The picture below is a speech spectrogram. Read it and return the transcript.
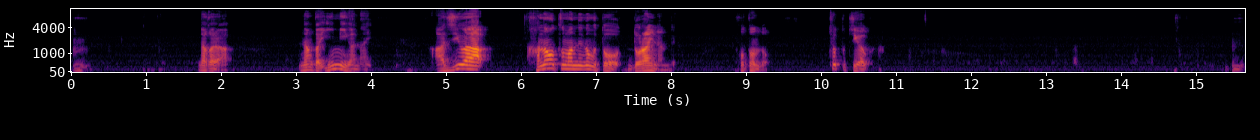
うん。だから、なんか意味がない。味は、鼻をつまんで飲むとドライなんで。ほとんど。ちょっと違うかな。うん。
